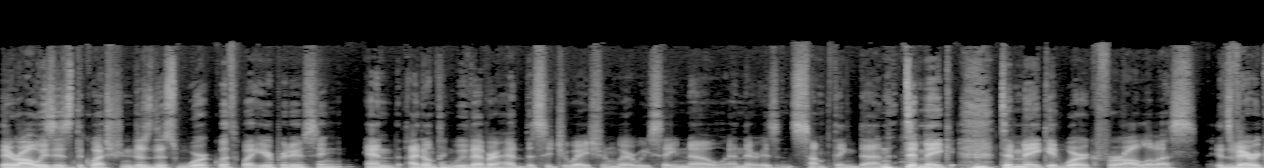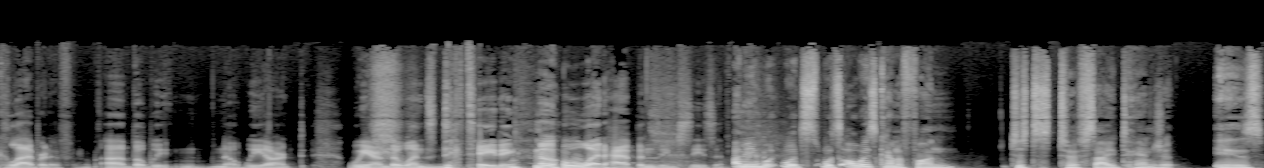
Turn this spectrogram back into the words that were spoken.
there always is the question: Does this work with what you're producing? And I don't think we've ever had the situation where we say no and there isn't something done to make to make it work for all of us. It's very collaborative, uh, but we no, we aren't we aren't the ones dictating what happens each season. I mean, what's what's always kind of fun, just to side tangent, is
